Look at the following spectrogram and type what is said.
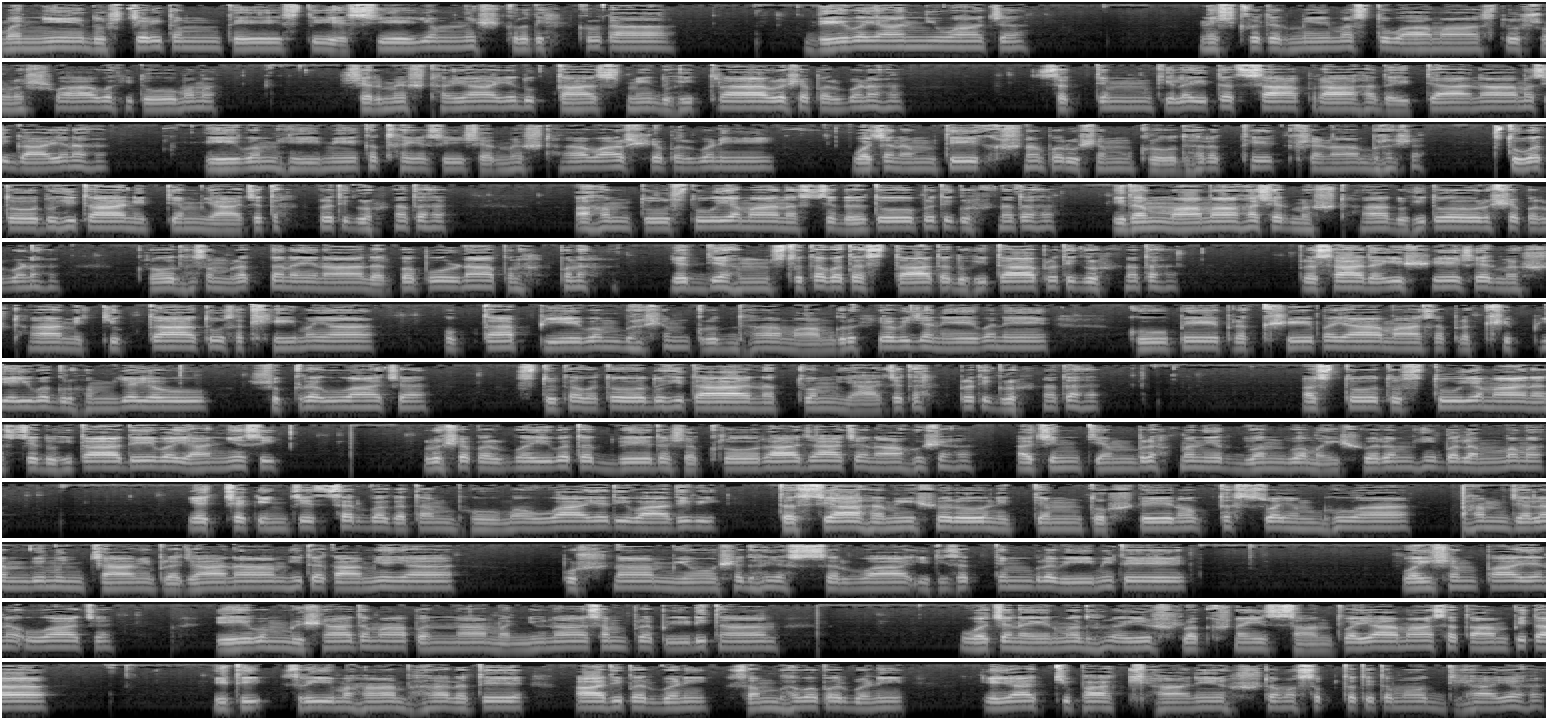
मन्ये दुश्चरितं तेऽस्ति यस्येयं निष्कृतिः कृता। देवयान्युवाच निष्कृतिर्मेमस्तु वामास्तु शृणुष्वावहितो मम। शर्मिष्ठया यदुक्तास्मि दुहित्रा वृषपर्वणः सत्यं किलैतत्सा प्राह दैत्यानामसि गायनः। एवं हि मे कथयसि शर्मिष्ठा वार्ष्यपर्वणि। वचनं तीक्ष्णपरुषं क्रोधरक्ते क्षणाभृश स्तुवतो दुहिता नित्यं याचतः प्रतिगृह्णतः। अहं तु स्तूयमानस्य ददतो प्रतिगृह्णतः इदं मामाह शर्मिष्ठा दुहितो वर्षपर्वणः क्रोधसंरक्तनयना दर्पपूर्णा पुनः पुनः यद्यहं स्तुतवतस्तात दुहिता प्रतिगृह्णतः। प्रसादयिष्ये शर्मिष्ठामित्युक्ता तु सखी मया उक्ताप्येवं भृशं क्रुद्धा मां गृह्य विजने वने कूपे प्रक्षेपयामास प्रक्षिप्यैव गृहं ययौ। शुक्र उवाच स्तुतवतो दुहिता न त्वं याचतः प्रतिगृह्णतः। अस्तो तु स्तूयमानस्य दुहिता देवयान्यसि वृषपर्वैव तद्वेदशक्रो राजा च नाहुषः। अचिन्त्यं ब्रह्मनिर्द्वन्द्वमैश्वरं हि बलं मम। यच्च किञ्चित् सर्वगतं भूमौ वा यदि वादिवि तस्याहमीश्वरो नित्यं तुष्टेनोक्तः स्वयंभुवा अहं जलं विमुञ्चामि प्रजानां हितकाम्यया। पुष्णाम्योषधयः सर्वा इति सत्यं ब्रवीमि ते। वैशम्पायन उवाच एवं विषादमापन्ना मन्युना सम्प्रपीडितां वचनैर्मधुरैर्श्लक्ष्णैः सान्त्वयामासतां पिता इति श्रीमहाभारते आदिपर्वणि सम्भवपर्वणि ययात्युपाख्यानेऽष्टमसप्ततितमोऽध्यायः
